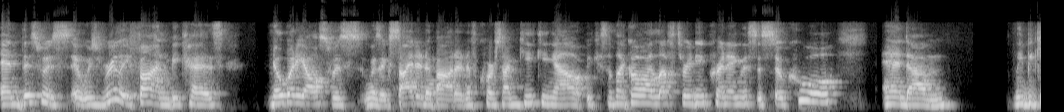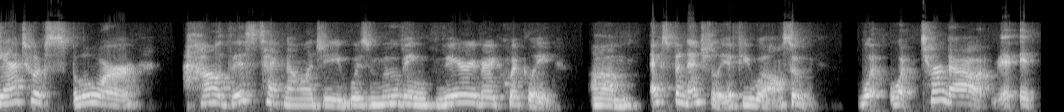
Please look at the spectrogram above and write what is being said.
And this was it was really fun because nobody else was was excited about it. Of course, I'm geeking out because I'm like, oh, I love 3D printing. This is so cool. And um, we began to explore how this technology was moving very, very quickly, um, exponentially, if you will. So what what turned out it, it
